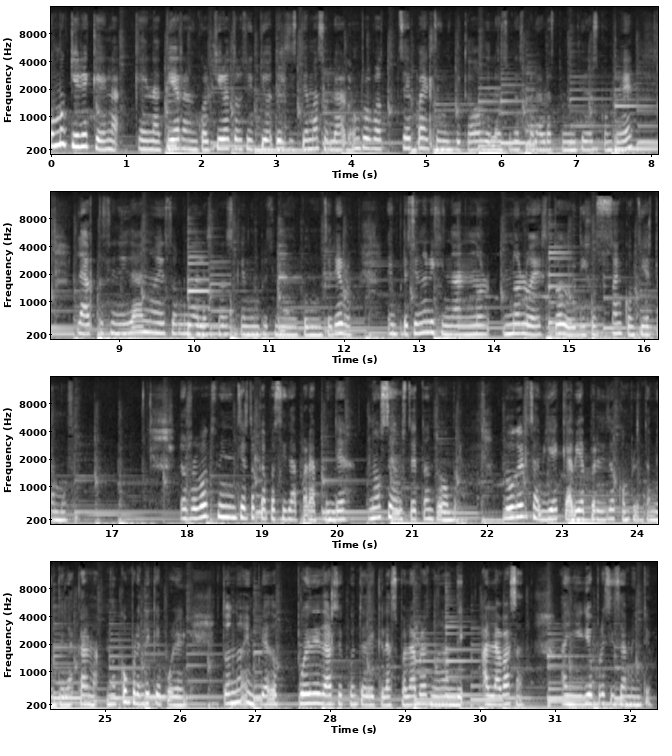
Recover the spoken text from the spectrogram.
¿Cómo quiere que en, la, que en la Tierra en cualquier otro sitio del sistema solar un robot sepa el significado de las duras palabras pronunciadas contra él? La occasionalidad no es solo una de las cosas que han impresionado con un cerebro. La impresión original no, no lo es todo, dijo Susan con cierta mofa. Los robots tienen cierta capacidad para aprender. No sé usted tanto hombre. Vogel sabía que había perdido completamente la calma. No comprende que por el tono empleado puede darse cuenta de que las palabras no eran de alabaza, añadió precisamente.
